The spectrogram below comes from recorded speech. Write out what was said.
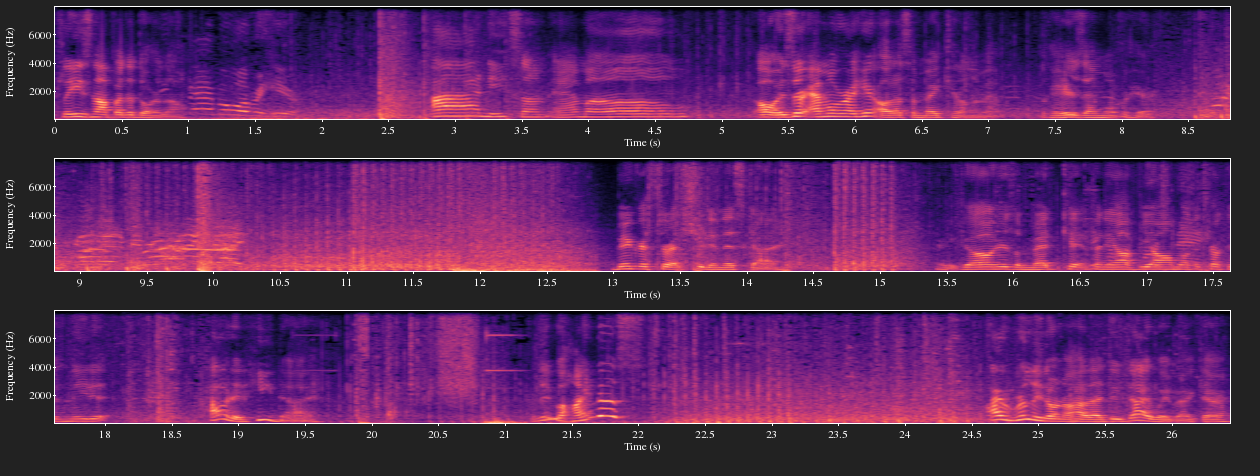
Please not by the door though. Ammo over here. I need some ammo. Oh, is there ammo right here? Oh, that's a med kit on the map. Okay, here's ammo over here. Bigger threat shooting this guy. There you go. Here's a med kit if any of y'all mother truckers need it. How did he die? Are they behind us? I really don't know how that dude died way back there.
